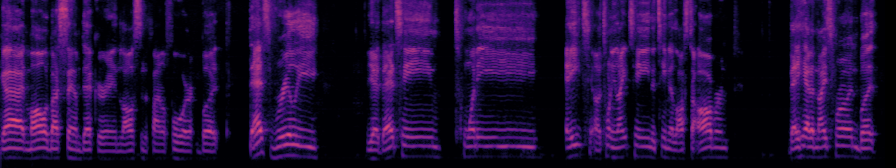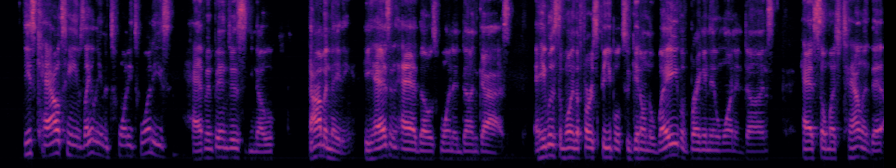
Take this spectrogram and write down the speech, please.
got mauled by Sam Dekker and lost in the Final Four. But that's really, yeah, that team 2018, uh, 2019, the team that lost to Auburn they had a nice run, but these Cal teams lately in the 2020s haven't been just, you know, dominating. He hasn't had those one and done guys. And he was the, one of the first people to get on the wave of bringing in one and dones. Had so much talent that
